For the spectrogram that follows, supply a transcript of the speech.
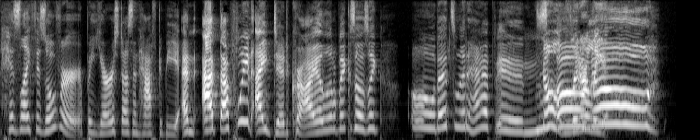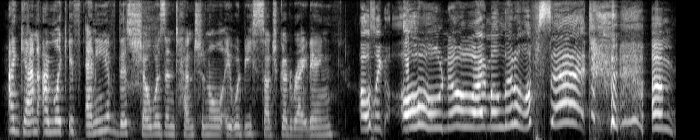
his life is over, but yours doesn't have to be. And at that point, I did cry a little bit because I was like, oh, that's what happens. No, Oh, literally. no. Again, I'm like, if any of this show was intentional, it would be such good writing. I was like, oh no, I'm a little upset. um,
